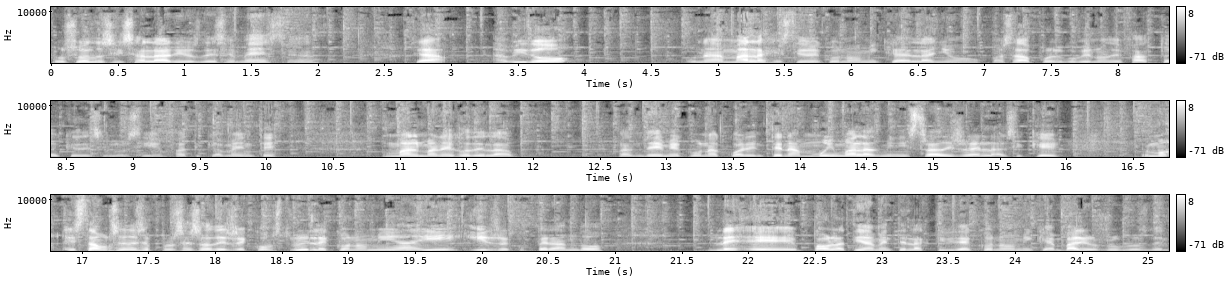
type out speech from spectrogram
los sueldos y salarios de ese mes. ¿eh? O sea, ha habido una mala gestión económica el año pasado por el gobierno de facto, hay que decirlo así enfáticamente, un mal manejo de la pandemia con una cuarentena muy mal administrada Israel, así que estamos en ese proceso de reconstruir la economía y ir recuperando eh, paulatinamente la actividad económica en varios rubros del,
